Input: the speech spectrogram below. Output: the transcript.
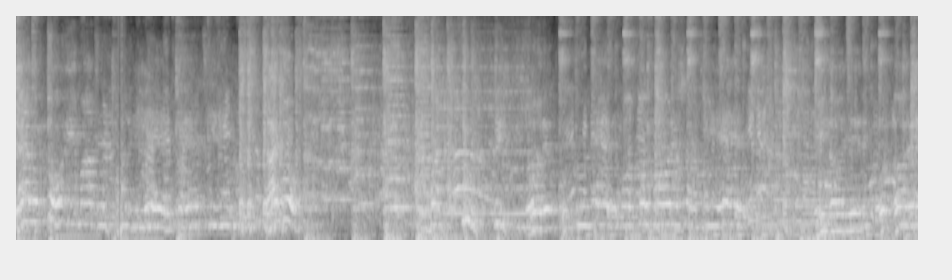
যেন তোরই মাঝে হারিয়ে গেছি। গাইবো। তোরে পুতুলের মতো করে সাজিয়ে হৃদয়ের কোঠরে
